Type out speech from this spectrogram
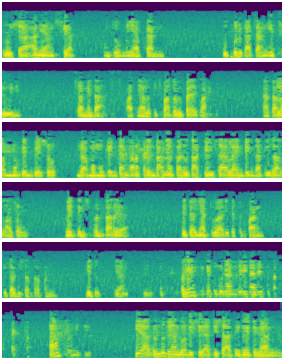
perusahaan yang siap untuk menyiapkan bubur kacang hijau ini. Saya minta cepatnya lebih cepat lebih baik lah. Nah kalau mungkin besok nggak memungkinkan karena perintahnya baru tadi. Saya landing tadi saya langsung meeting sebentar ya, setidaknya dua hari ke depan sudah bisa terpenuhi. Gitu, ya. Oke? Okay? Kemudian dari cepat Hah? Iya, tentu dengan kondisi di saat ini dengan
